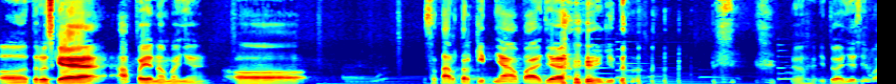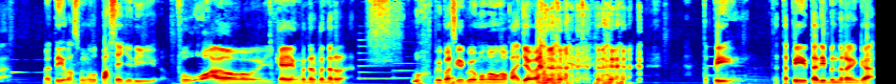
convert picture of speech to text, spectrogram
Oh, terus kayak apa ya namanya? Oh, starter kitnya apa aja gitu Oh, itu aja sih pak Berarti langsung lepas ya jadi full wow kayak yang bener-bener uh bebas kayak gue mau ngomong apa aja. Pak. tapi tapi tadi bener ya nggak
